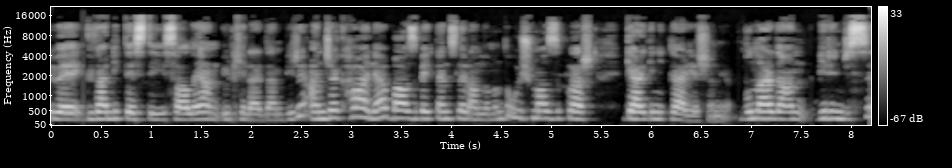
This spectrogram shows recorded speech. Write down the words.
ve güvenlik desteği sağlayan ülkelerden biri. Ancak hala bazı beklentiler anlamında uyuşmazlıklar gerginlikler yaşanıyor. Bunlardan birincisi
